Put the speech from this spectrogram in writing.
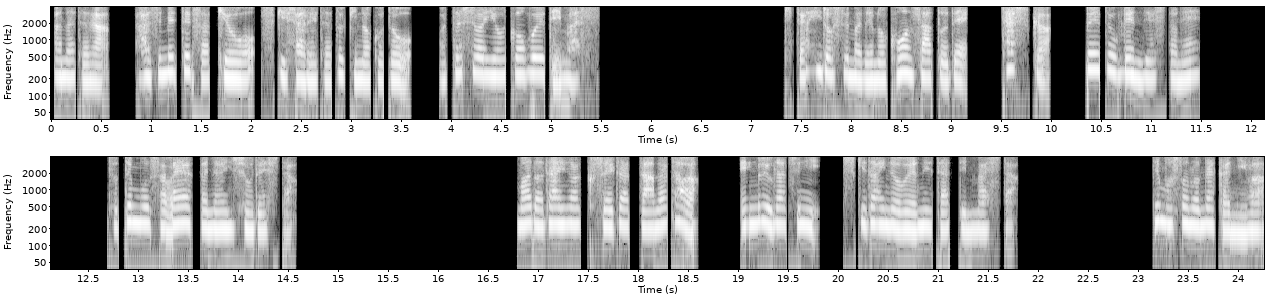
あなたが初めて作曲を指揮された時のことを、私はよく覚えています。北広島でのコンサートで、確か、ベートーベンでしたね。とても爽やかな印象でした。まだ大学生だったあなたは、遠慮がちに、式台の上に立っていました。でもその中には、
